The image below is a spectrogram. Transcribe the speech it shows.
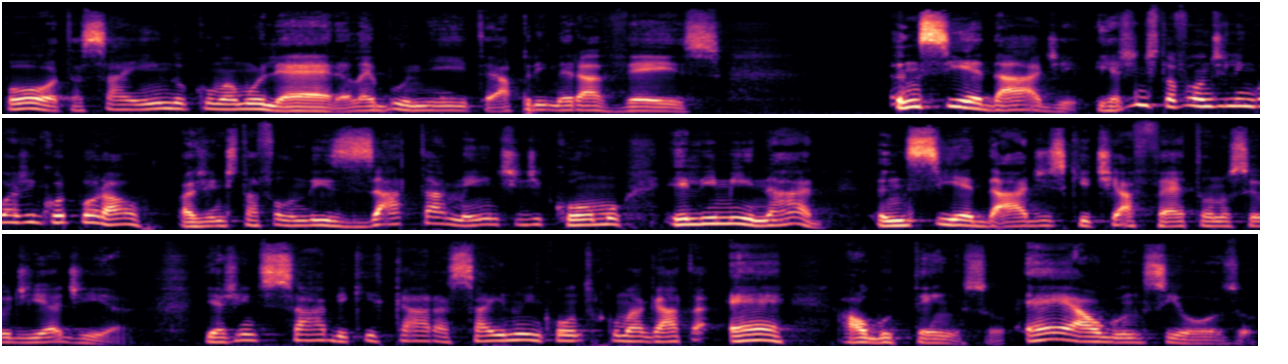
pô, tá saindo com uma mulher, ela é bonita, é a primeira vez. Ansiedade, e a gente está falando de linguagem corporal, a gente está falando exatamente de como eliminar ansiedades que te afetam no seu dia a dia. E a gente sabe que, cara, sair no encontro com uma gata é algo tenso, é algo ansioso.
